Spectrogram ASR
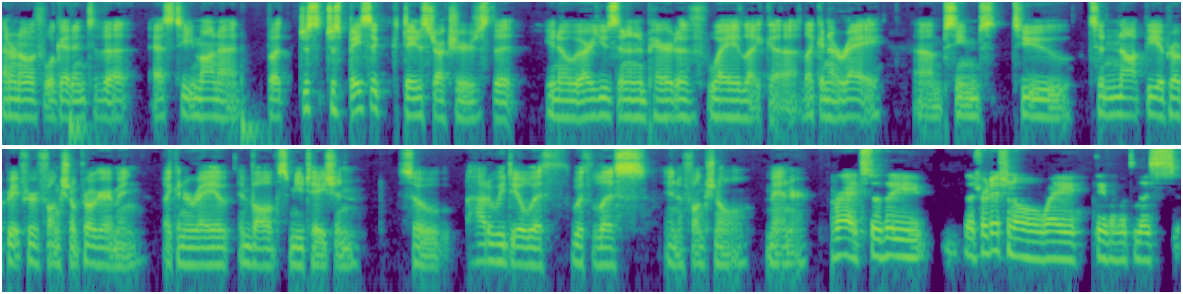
I don't know if we'll get into the ST monad, but just just basic data structures that you know are used in an imperative way, like uh, like an array, um, seems to to not be appropriate for functional programming. Like an array involves mutation. So, how do we deal with with lists in a functional manner? Right. So the the traditional way dealing with lists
